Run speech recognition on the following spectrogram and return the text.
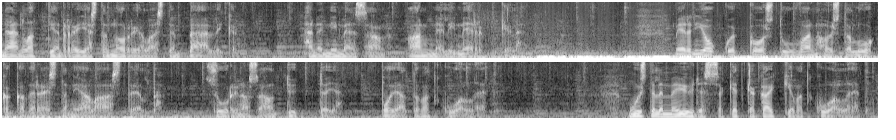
Näen lattian reijästä norjalaisten päällikön. Hänen nimensä on Anneli Merkel. Meidän joukkue koostuu vanhoista luokkakavereistani ala-asteelta. Suurin osa on tyttöjä. Pojat ovat kuolleet. Muistelemme yhdessä, ketkä kaikki ovat kuolleet.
